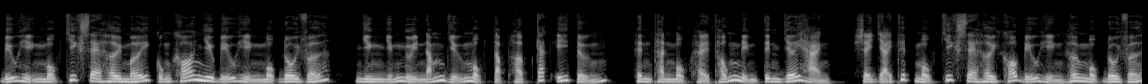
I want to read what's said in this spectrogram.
Biểu hiện một chiếc xe hơi mới cũng khó như biểu hiện một đôi vớ, nhưng những người nắm giữ một tập hợp các ý tưởng, hình thành một hệ thống niềm tin giới hạn, sẽ giải thích một chiếc xe hơi khó biểu hiện hơn một đôi vớ.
